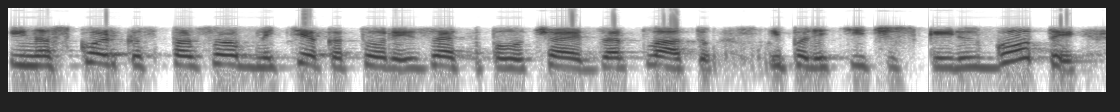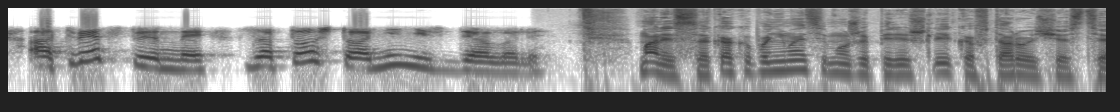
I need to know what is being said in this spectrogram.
и насколько способны те, которые за это получают зарплату, и политические льготы ответственны за то, что они не сделали. Марис, как вы понимаете, мы уже перешли ко второй части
